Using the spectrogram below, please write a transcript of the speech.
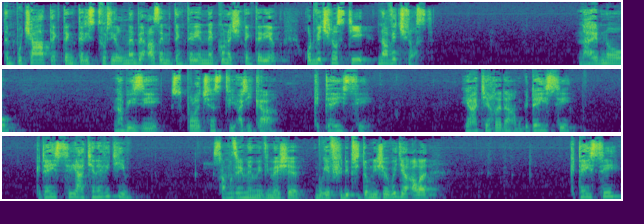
ten počátek, ten, který stvořil nebe a zemi, ten, který je nekonečný, ten, který je od věčnosti na věčnost, najednou nabízí společenství a říká, kde jsi? Já tě hledám, kde jsi? Kde jsi? Já tě nevidím. Samozřejmě my víme, že Bůh je všudy přítomný, že ho viděl, ale kde jsi?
